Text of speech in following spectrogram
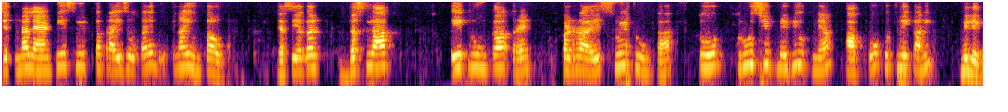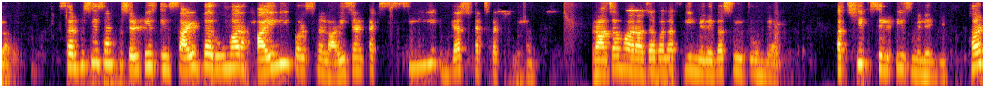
जितना लैंड बेस्ड स्वीट का प्राइस होता है, उतना ही उनका होगा। जैसे अगर 10 लाख एक रूम का रेंट पड़ रहा है स्वीट रूम का तो क्रूज शिप में भी उतना आपको, उतने का ही मिलेगा। Services and facilities inside the room are highly personalized and exceed guest expectation. राजा महाराजा वाला फील मिलेगा स्वीट रूम में अच्छी फैसिलिटीज़ मिलेंगी। हर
